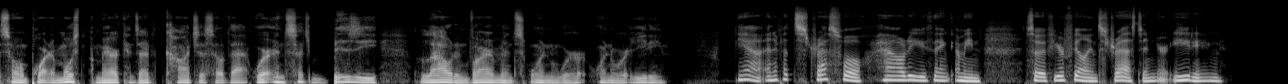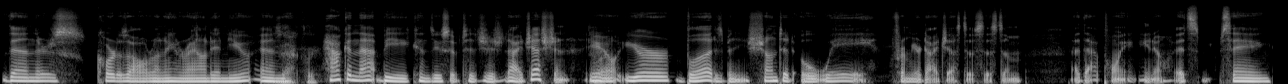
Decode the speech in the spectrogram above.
so important. Most Americans are conscious of that. We're in such busy, loud environments when we're when we're eating. Yeah. And if it's stressful, how do you think? I mean, so if you're feeling stressed and you're eating, then there's cortisol running around in you. And Exactly. how can that be conducive to dig- digestion? You Right. know, your blood has been shunted away from your digestive system at that point. You know, it's saying,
